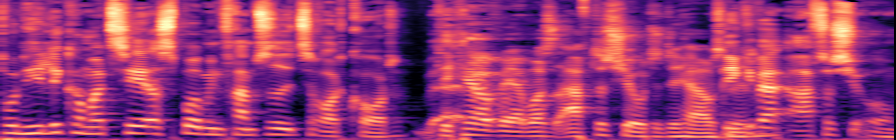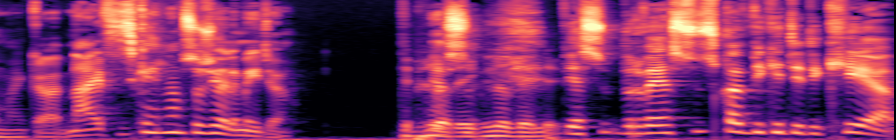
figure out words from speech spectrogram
Brunhilde kommer til at spå min fremtid i tarotkort. Det kan jo være vores aftershow til det her afsnit. det kan være aftershow, oh my god. Nej, for det skal handle om sociale medier. det behøver Jeg det ikke nødvendigt. Jeg, ved du hvad, jeg synes godt, vi kan dedikere...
